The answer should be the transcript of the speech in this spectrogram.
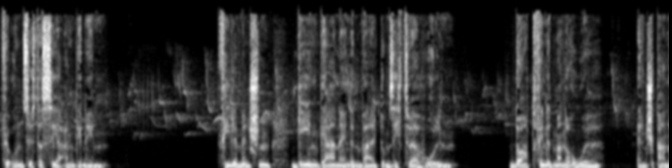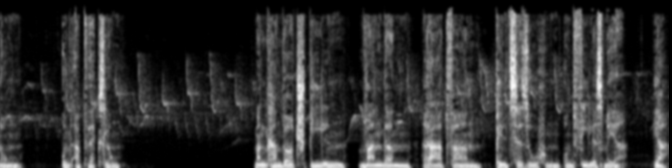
Für uns ist das sehr angenehm. Viele Menschen gehen gerne in den Wald, um sich zu erholen. Dort findet man Ruhe, Entspannung und Abwechslung. Man kann dort spielen, wandern, Radfahren, Pilze suchen und vieles mehr. Ja,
